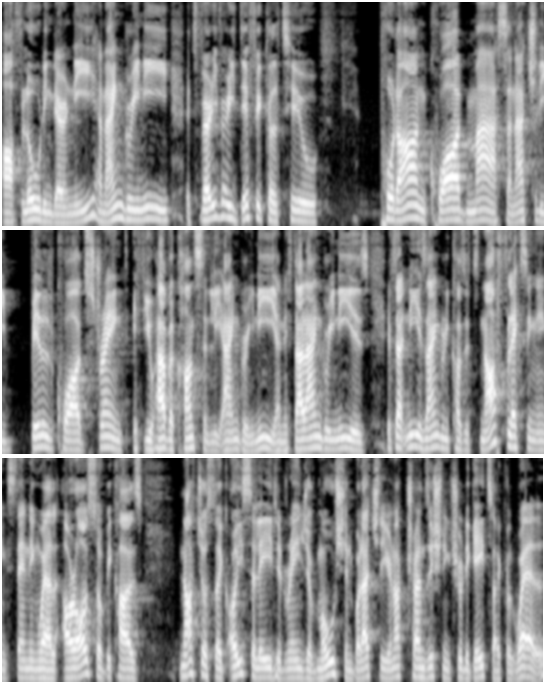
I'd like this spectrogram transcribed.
offloading their knee. An angry knee it's very very difficult to put on quad mass and actually build quad strength if you have a constantly angry knee. And if that angry knee is if that knee is angry because it's not flexing and extending well or also because not just like isolated range of motion, but actually you're not transitioning through the gait cycle well,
